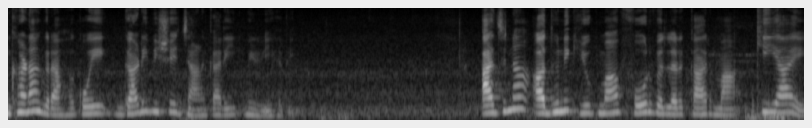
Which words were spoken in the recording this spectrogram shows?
ઘણા ગ્રાહકોએ ગાડી વિશે જાણકારી મેળવી હતી આજના આધુનિક યુગમાં ફોર વ્હીલર કારમાં કિયાએ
